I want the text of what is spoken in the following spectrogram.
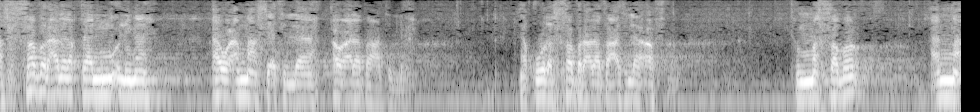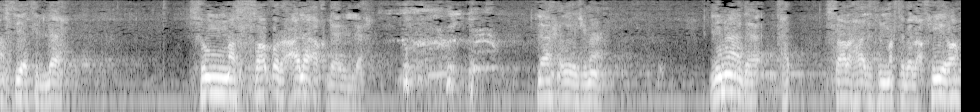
الصبر على الأقدار المؤلمة أو عن معصية الله أو على طاعة الله؟ نقول الصبر على طاعة الله أفضل. ثم الصبر عن معصية الله. ثم الصبر على أقدار الله. لاحظوا يا جماعة لماذا صار هذا في المرتبة الأخيرة؟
